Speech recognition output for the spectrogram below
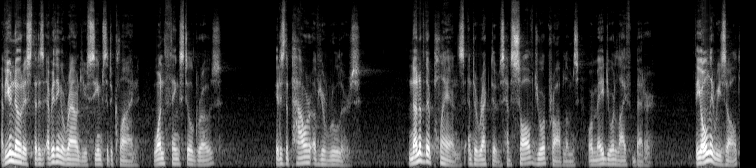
Have you noticed that as everything around you seems to decline, one thing still grows? It is the power of your rulers. None of their plans and directives have solved your problems or made your life better. The only result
